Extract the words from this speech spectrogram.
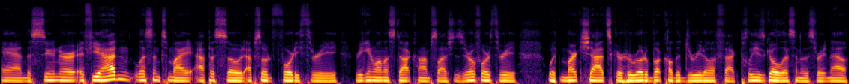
And the sooner if you hadn't listened to my episode episode 43 regainedwellness.com slash 043 with mark schatzker who wrote a book called the dorito effect please go listen to this right now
